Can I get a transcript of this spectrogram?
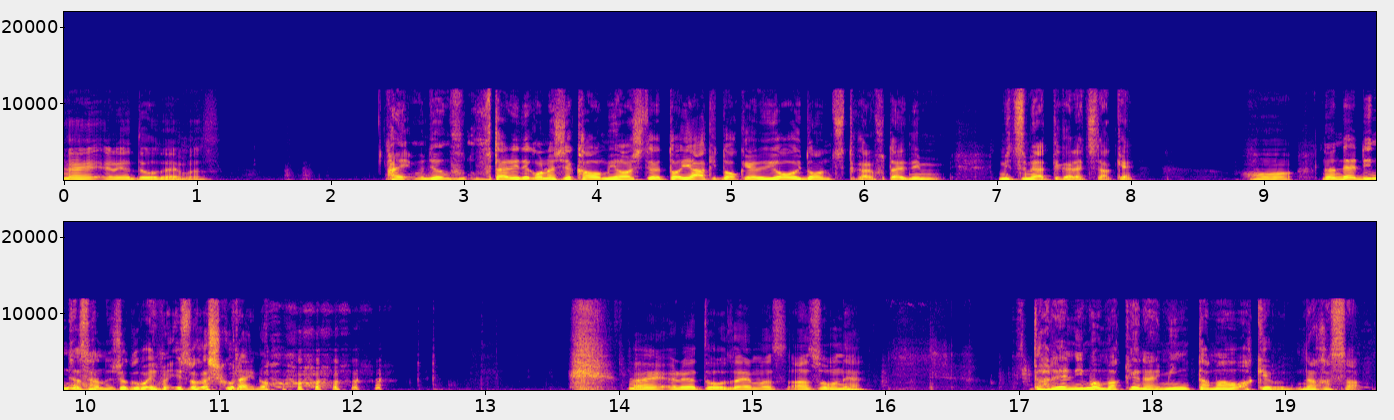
はいありがとうございます。はいじゃあ2人でこの人顔見合わせて「と焼きとけるよいどん」っつってから2人で見つめ合ってからやってたわけ？はあ。なんでリンダさんの職場今忙しくないの？はいありがとうございます。あそうね。誰にも負けないミン玉を開ける長さ。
